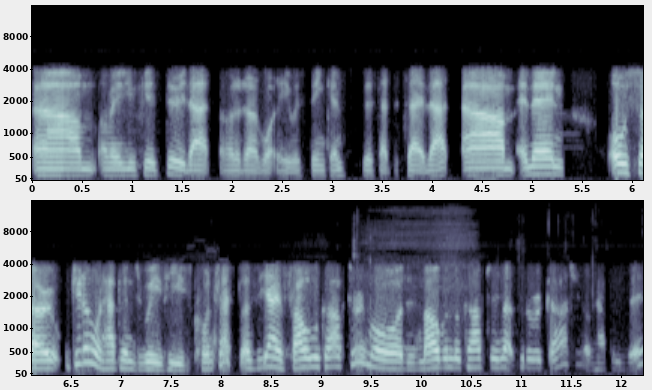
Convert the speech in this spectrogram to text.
Um, I mean, if you do that, I don't know what he was thinking. Just had to say that. Um, and then also, do you know what happens with his contract? Does the AFL look after him, or does Melbourne look after him in that sort of regard? You know what happens there?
